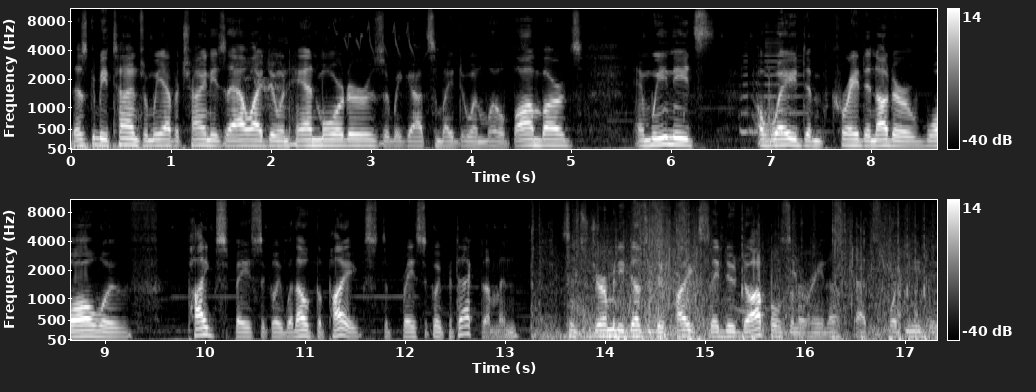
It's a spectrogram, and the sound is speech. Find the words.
there's going to be times when we have a Chinese ally doing hand mortars, and we got somebody doing little bombards, and we need a way to create another wall of pikes basically without the pikes to basically protect them. And since Germany doesn't do pikes, they do Doppels in Arena. That's what you need to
